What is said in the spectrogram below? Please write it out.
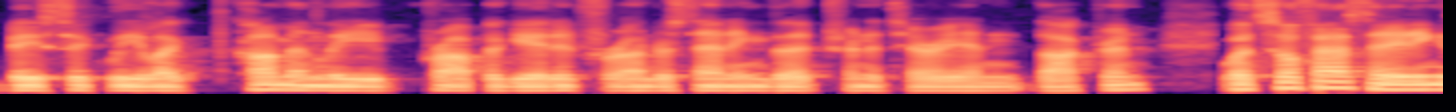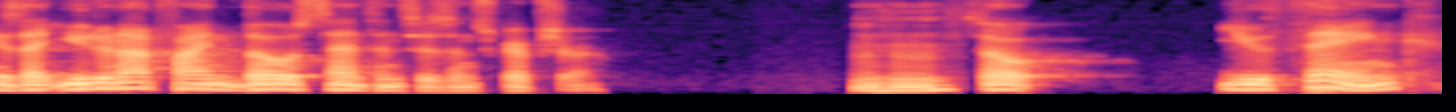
basically like commonly propagated for understanding the Trinitarian doctrine, what's so fascinating is that you do not find those sentences in Scripture. Mm-hmm. So you think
